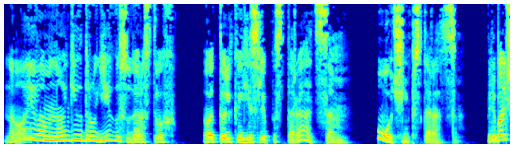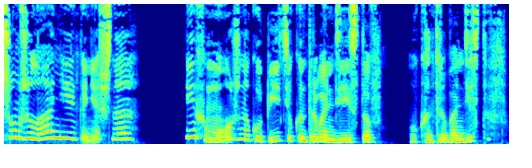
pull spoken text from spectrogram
но и во многих других государствах. Вот только если постараться, очень постараться. При большом желании, конечно, их можно купить у контрабандистов. У контрабандистов?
